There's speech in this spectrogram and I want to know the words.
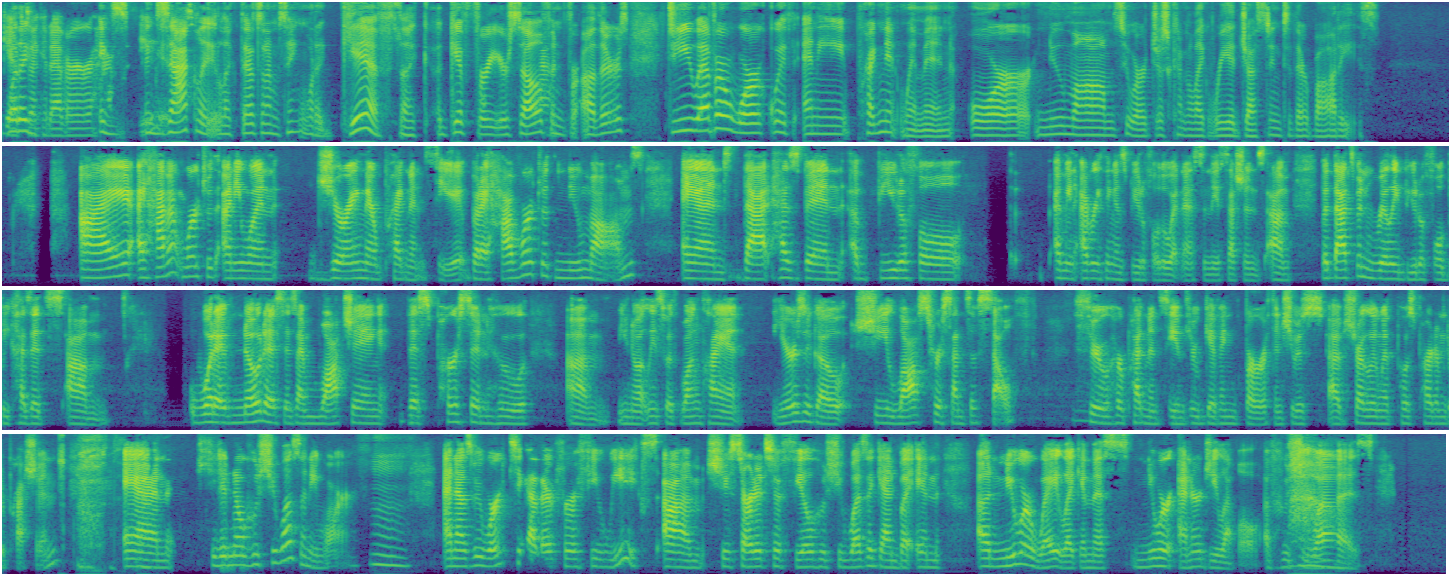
gift a, I could ever ex- exactly like that's what I'm saying what a gift like a gift for yourself yeah. and for others do you ever work with any pregnant women or new moms who are just kind of like readjusting to their bodies I I haven't worked with anyone during their pregnancy, but I have worked with new moms, and that has been a beautiful. I mean, everything is beautiful to witness in these sessions, um, but that's been really beautiful because it's um, what I've noticed is I'm watching this person who, um, you know, at least with one client years ago, she lost her sense of self through her pregnancy and through giving birth and she was uh, struggling with postpartum depression oh, and she didn't know who she was anymore mm. and as we worked together for a few weeks um, she started to feel who she was again but in a newer way like in this newer energy level of who she was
